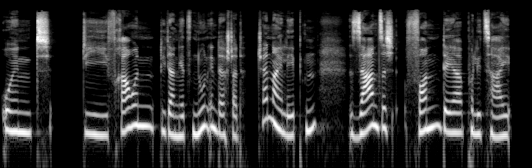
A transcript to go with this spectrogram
und die Frauen, die dann jetzt nun in der Stadt Chennai lebten, sahen sich von der Polizei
